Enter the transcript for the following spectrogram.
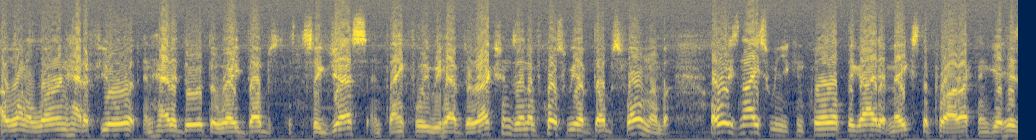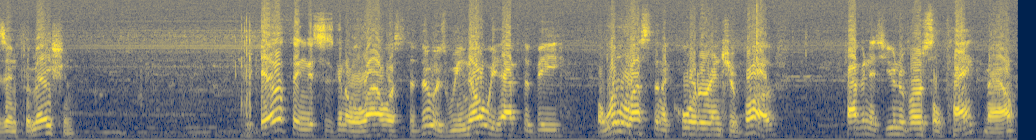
I want to learn how to fuel it and how to do it the way Dubs suggests, and thankfully we have directions, and of course we have Dub's phone number. Always nice when you can call up the guy that makes the product and get his information. The other thing this is going to allow us to do is we know we have to be a little less than a quarter inch above having this universal tank mount.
